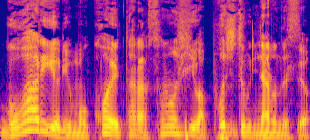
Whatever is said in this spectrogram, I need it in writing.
5割よりも超えたら、その日はポジティブになるんですよ。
